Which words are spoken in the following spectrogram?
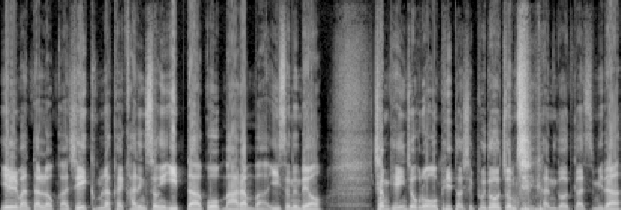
1만 달러까지 급락할 가능성이 있다고 말한 바 있었는데요. 참 개인적으로 피터 시프도 좀 징한 것 같습니다.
